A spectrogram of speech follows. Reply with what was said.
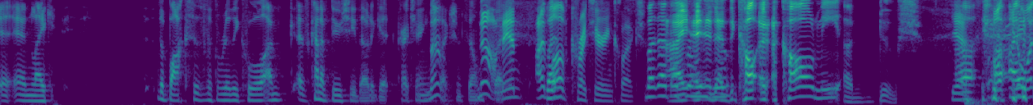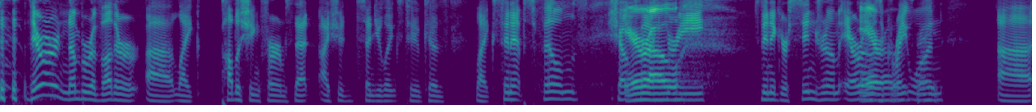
and like the boxes look really cool. I'm it's kind of douchey though to get Criterion No. Collection films. No, but, man, I but- love Criterion Collection. But that, I, that's what I, I- do. the call uh, call me a douche. Yeah. Uh, I- you know what? There are a number of other uh, like publishing firms that I should send you links to because like Synapse Films, Shout Arrow. Factory, Vinegar Syndrome, Arrow's a Arrow's great great. one. Uh,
